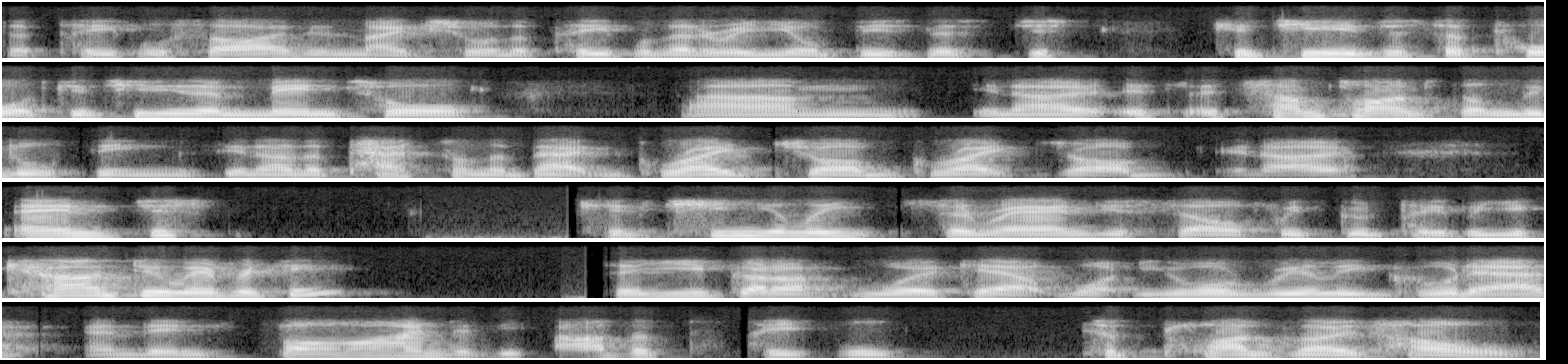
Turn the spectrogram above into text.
the people side and make sure the people that are in your business just continue to support, continue to mentor. Um, you know, it's it's sometimes the little things, you know, the pats on the back, great job, great job, you know, and just continually surround yourself with good people. You can't do everything so you've got to work out what you're really good at and then find the other people to plug those holes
